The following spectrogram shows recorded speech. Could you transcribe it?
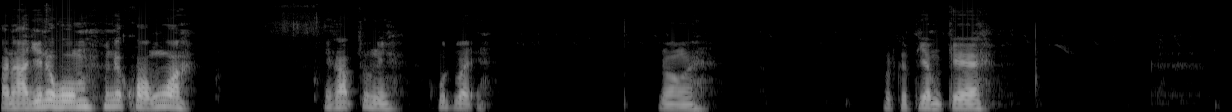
ขนาดยืนในโฮมในของงัวนี่ครับช่วงนี้คุดไว้น้องไงรถกระเทียมแกไอ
